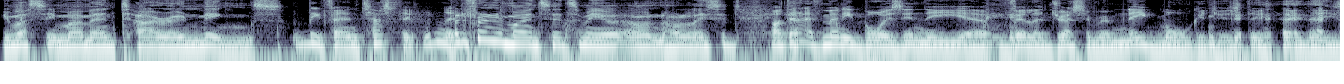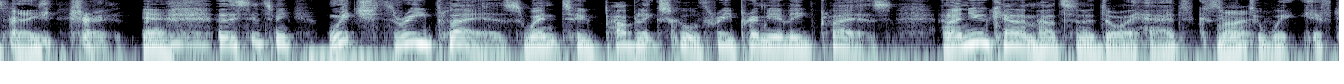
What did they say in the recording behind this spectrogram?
You must see my man Tyrone Mings. It'd be fantastic, wouldn't it? But a friend of mine said to me on holiday, he said, I don't know if many boys in the uh, villa dressing room need mortgages, do they, these days? True. Yeah. They said to me, which three players went to public school, three Premier League players? And I knew Callum Hudson-Odoi had, because he went Right. to Whitgift.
